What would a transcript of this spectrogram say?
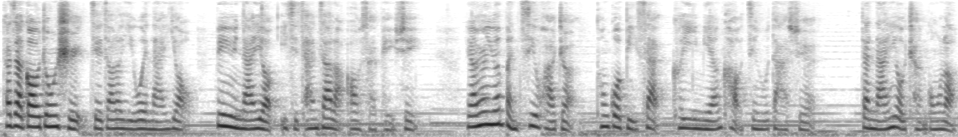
她在高中时结交了一位男友，并与男友一起参加了奥赛培训。两人原本计划着通过比赛可以免考进入大学，但男友成功了，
